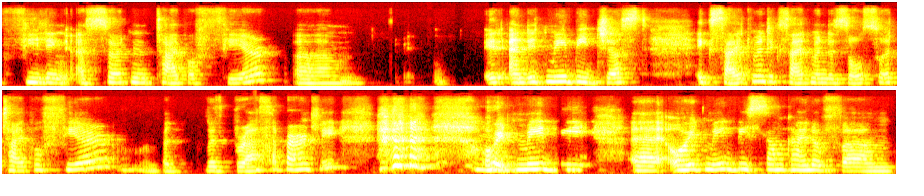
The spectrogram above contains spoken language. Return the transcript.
feeling a certain type of fear. Um, it, and it may be just excitement. Excitement is also a type of fear, but with breath apparently, mm-hmm. or it may be, uh, or it may be some kind of um,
